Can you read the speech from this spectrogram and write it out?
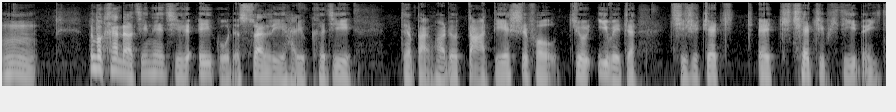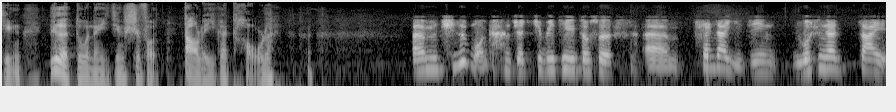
嗯，那么看到今天其实 A 股的算力还有科技的板块都大跌，是否就意味着其实这？呃，ChatGPT 呢，已经热度呢，已经是否到了一个头了？嗯，其实我看 ChatGPT 就是，呃，现在已经，如果现在在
